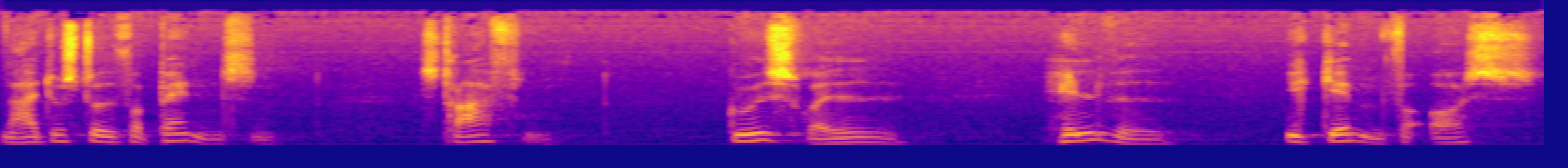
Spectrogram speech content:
Nej, du stod for forbandelsen, straffen, Guds vrede, helvede igennem for os,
